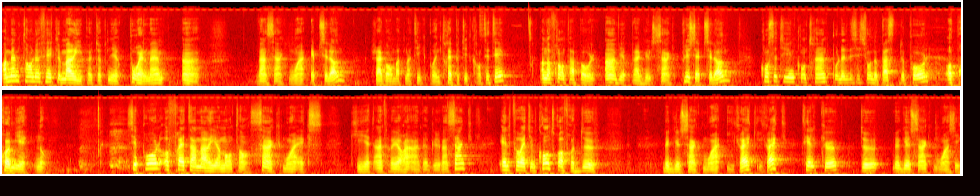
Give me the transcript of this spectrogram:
En même temps, le fait que Marie peut obtenir pour elle-même 1,25 moins epsilon, jargon mathématique pour une très petite quantité, en offrant à Paul 1,5 plus epsilon, constitue une contrainte pour la décision de de Paul au premier nœud. Si Paul offrait à Marie un montant 5 moins x qui est inférieur à 1,25, elle ferait une contre-offre 2,5 moins y, y, tel que 2,5 moins y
